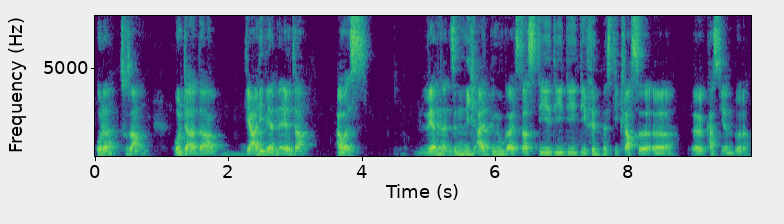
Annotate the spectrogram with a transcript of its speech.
oder? Zusammen. Und da, da, ja, die werden älter, aber es werden, sind nicht alt genug, als dass die, die, die, die Fitness, die Klasse äh, äh, kassieren würde.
